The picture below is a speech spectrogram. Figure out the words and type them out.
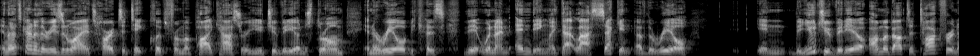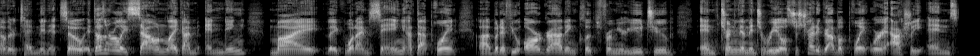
And that's kind of the reason why it's hard to take clips from a podcast or a YouTube video and just throw them in a reel because the, when I'm ending like that last second of the reel, in the YouTube video, I'm about to talk for another 10 minutes. So it doesn't really sound like I'm ending my, like what I'm saying at that point. Uh, but if you are grabbing clips from your YouTube and turning them into reels, just try to grab a point where it actually ends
